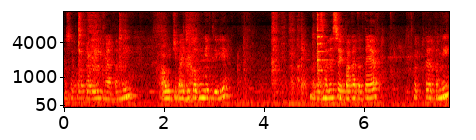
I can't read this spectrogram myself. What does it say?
अशा प्रकारे ही मी आता मी आळूची भाजी करून घेतलेली आहे. माझं झालं स्वयंपाक आता तयार. फक्त आता मी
